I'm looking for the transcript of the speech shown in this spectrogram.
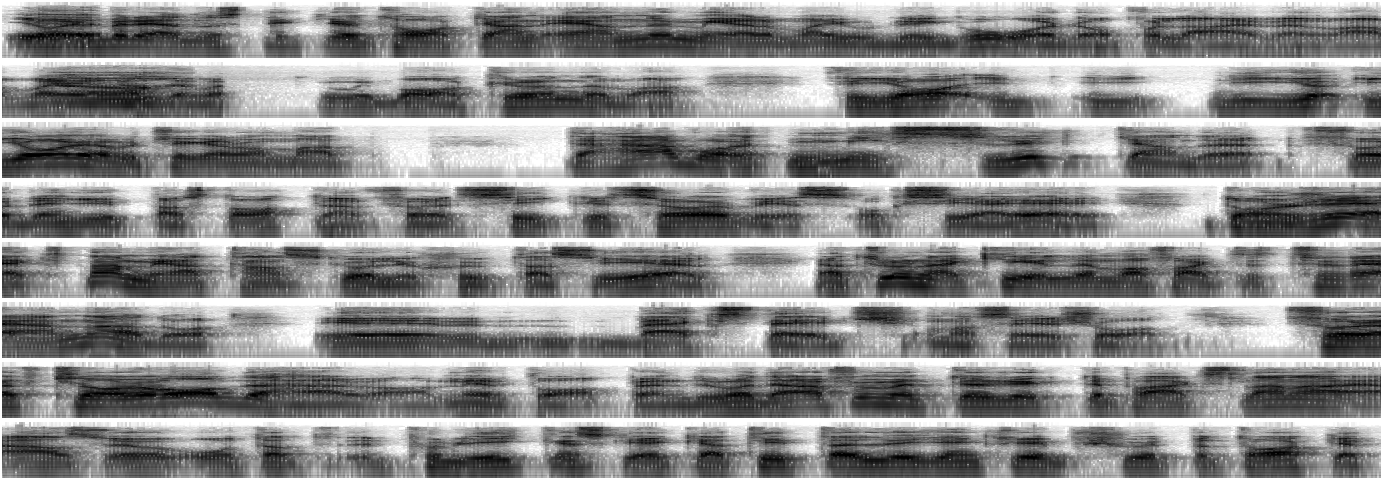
jag är beredd att sticka ut hakan ännu mer än vad jag gjorde igår då på liven. Va? Vad, ja. Eller vad jag tror i bakgrunden. Va? För jag, jag, jag är övertygad om att det här var ett misslyckande för den djupa staten, för Secret Service och CIA. De räknade med att han skulle skjutas ihjäl. Jag tror den här killen var faktiskt tränad då, eh, backstage, om man säger så, för att klara av det här va, med ett vapen. Det var därför de inte ryckte på axlarna alltså, åt att publiken skrek att titta, det ligger en krypskytt på taket.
